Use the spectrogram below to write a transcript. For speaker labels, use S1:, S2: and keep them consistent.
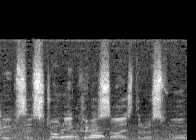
S1: Groups have strongly criticised the, respo-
